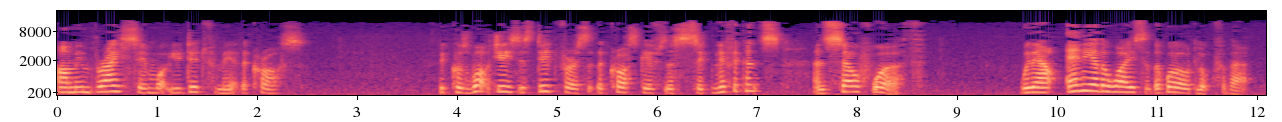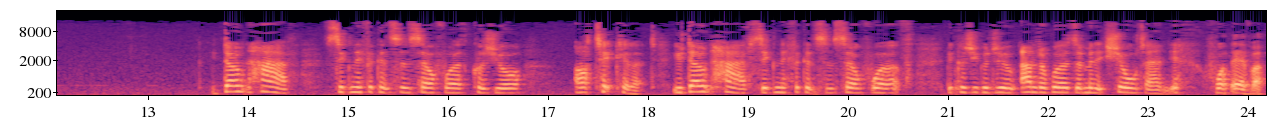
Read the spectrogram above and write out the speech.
I'm embracing what you did for me at the cross. Because what Jesus did for us at the cross gives us significance and self worth without any other ways that the world look for that. You don't have significance and self worth because you're articulate. You don't have significance and self worth because you can do under words a minute shorthand, whatever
